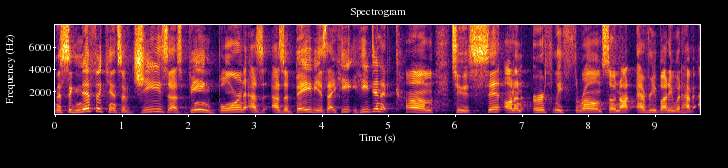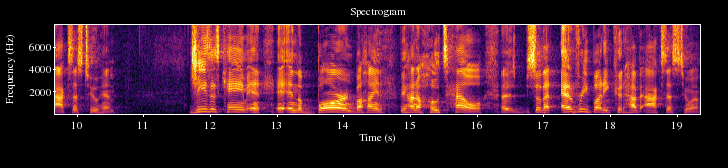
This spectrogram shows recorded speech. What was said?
The significance of Jesus being born as, as a baby is that he, he didn't come to sit on an earthly throne so not everybody would have access to him. Jesus came in, in the barn behind, behind a hotel uh, so that everybody could have access to him.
